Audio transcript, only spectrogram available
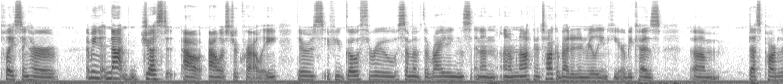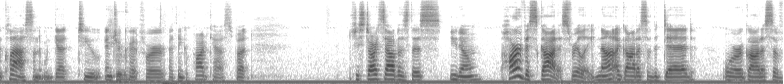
placing her I mean not just Al- Aleister Crowley there's if you go through some of the writings and I'm, and I'm not going to talk about it in really in here because um, that's part of the class and it would get too intricate for I think a podcast but she starts out as this you know harvest goddess really. Not a goddess of the dead or a goddess of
